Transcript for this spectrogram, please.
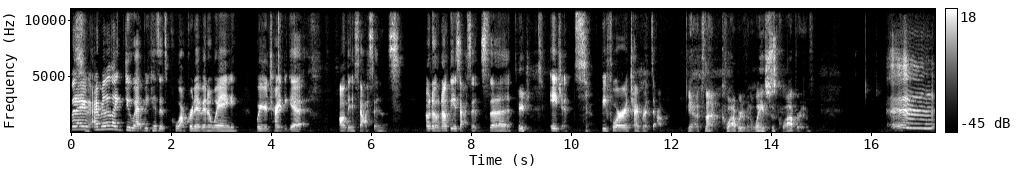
But I, I really like duet because it's cooperative in a way where you're trying to get all the assassins. Oh no, not the assassins, the Agents. agents Yeah. before time runs out. Yeah, it's not cooperative in a way. It's just cooperative. Because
